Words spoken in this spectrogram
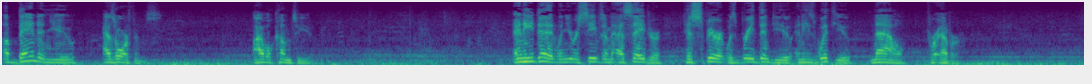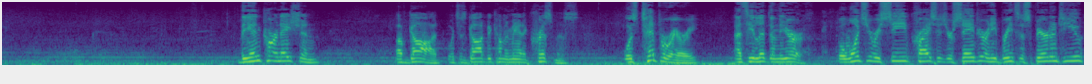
abandon you as orphans. I will come to you. And he did when you received him as Savior. His Spirit was breathed into you, and he's with you now forever. The incarnation of God, which is God becoming man at Christmas, was temporary as he lived on the earth. But once you receive Christ as your Savior and He breathes His Spirit into you,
